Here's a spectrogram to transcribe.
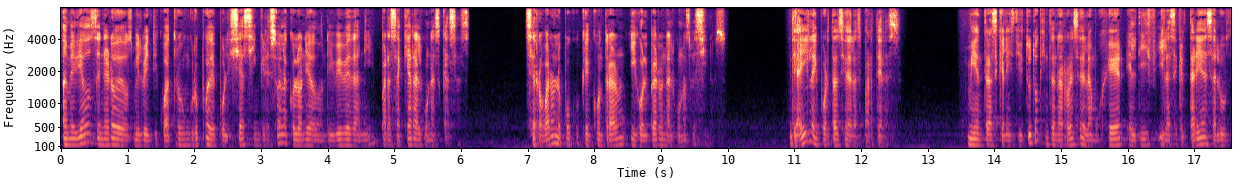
A mediados de enero de 2024, un grupo de policías ingresó a la colonia donde vive Dani para saquear algunas casas. Se robaron lo poco que encontraron y golpearon a algunos vecinos. De ahí la importancia de las parteras. Mientras que el Instituto Quintanarroense de la Mujer, el DIF y la Secretaría de Salud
